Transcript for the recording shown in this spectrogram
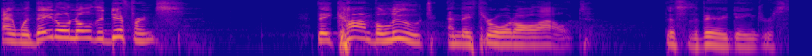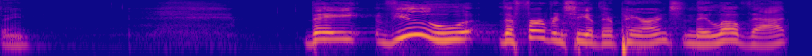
And when they don't know the difference, they convolute and they throw it all out. This is a very dangerous thing. They view the fervency of their parents and they love that.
